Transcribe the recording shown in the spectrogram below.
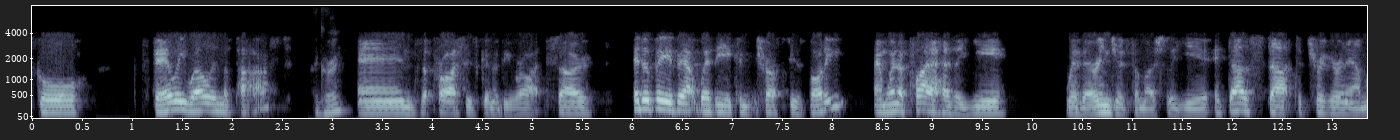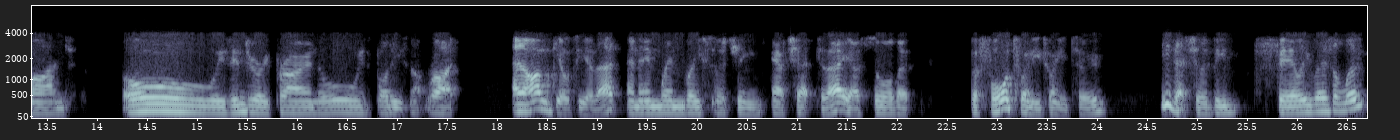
score fairly well in the past. Agree. And the price is going to be right. So it'll be about whether you can trust his body. And when a player has a year where they're injured for most of the year, it does start to trigger in our mind, oh, he's injury prone, oh, his body's not right. And I'm guilty of that. And then when researching our chat today, I saw that before 2022, he's actually been fairly resolute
